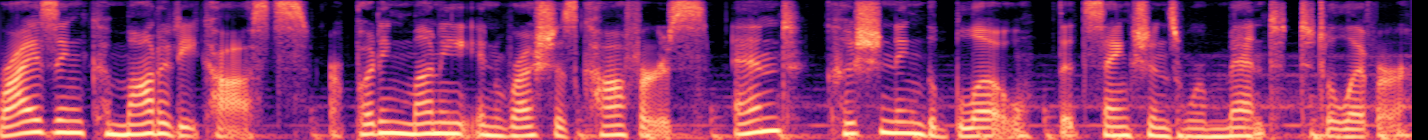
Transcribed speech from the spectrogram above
rising commodity costs are putting money in Russia's coffers and cushioning the blow that sanctions were meant to deliver.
